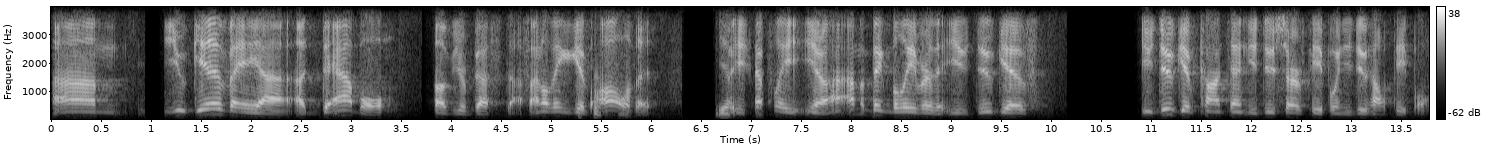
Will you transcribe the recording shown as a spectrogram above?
Um, you give a uh, a dabble of your best stuff. I don't think you give all of it, Yeah. but you definitely, you know, I'm a big believer that you do give, you do give content, you do serve people, and you do help people.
